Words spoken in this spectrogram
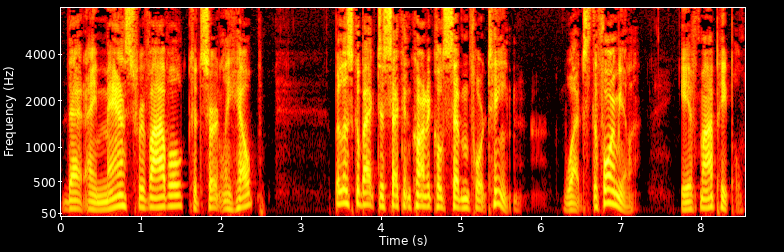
that a mass revival could certainly help. But let's go back to Second Chronicles 7:14. What's the formula? If my people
